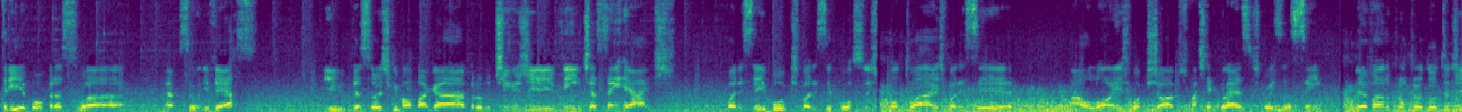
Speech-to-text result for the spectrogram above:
tribo, para sua, né, seu universo, e pessoas que vão pagar produtinhos de 20 a 100 reais. Podem ser e-books, podem ser cursos pontuais, podem ser aulões, workshops, masterclasses, coisas assim, levando para um produto de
